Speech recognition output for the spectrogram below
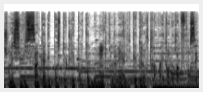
J'en ai suivi 5 à des postes clés pour qu'elles me montrent la réalité de leur travail dans le rap français.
